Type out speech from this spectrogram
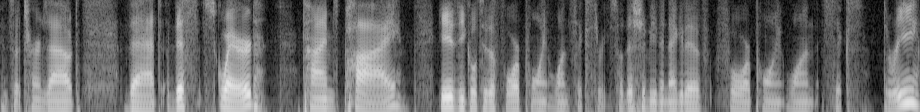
And so it turns out that this squared times pi is equal to the 4.163. So this should be the negative 4.163.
